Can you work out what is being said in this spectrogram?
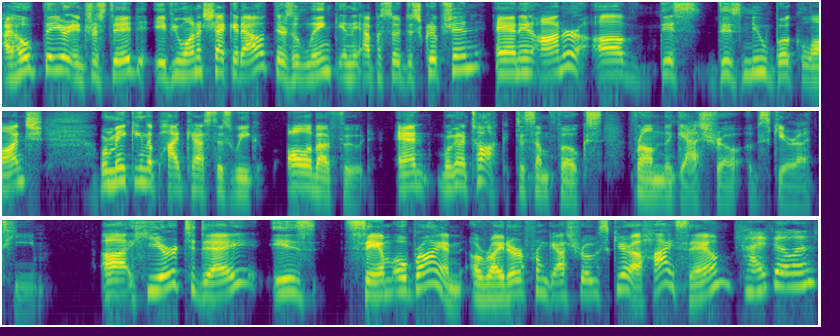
I hope that you're interested. If you want to check it out, there's a link in the episode description. And in honor of this, this new book launch, we're making the podcast this week all about food. And we're going to talk to some folks from the Gastro Obscura team. Uh, here today is Sam O'Brien, a writer from Gastro Obscura. Hi, Sam. Hi, Dylan.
